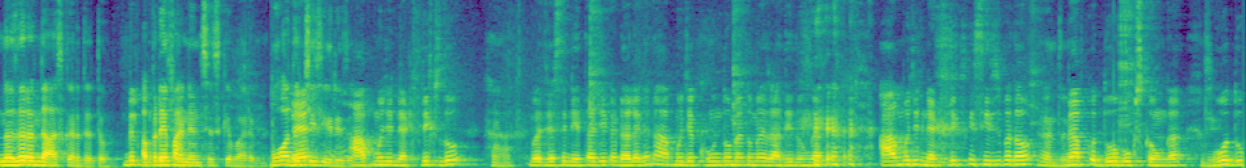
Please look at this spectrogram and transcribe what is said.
नज़रअंदाज कर देते हो अपने फाइनेंसिस के बारे में। बहुत अच्छी सीरीज़ है। आप मुझे नेटफ्लिक्स दो। हाँ। जैसे नेताजी का डायलॉग है ना आप मुझे खून दो मैं तुम्हें आज़ादी दूँगा। आप मुझे नेटफ्लिक्स की सीरीज़ बताओ हाँ मैं आपको दो बुक्स कहूँगा। वो दो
